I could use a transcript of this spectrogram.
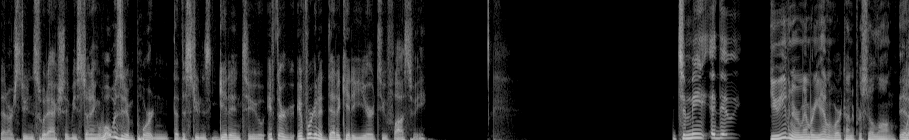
that our students would actually be studying. What was it important that the students get into if they're if we're going to dedicate a year to philosophy? To me, Do you even remember you haven't worked on it for so long? Yeah.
